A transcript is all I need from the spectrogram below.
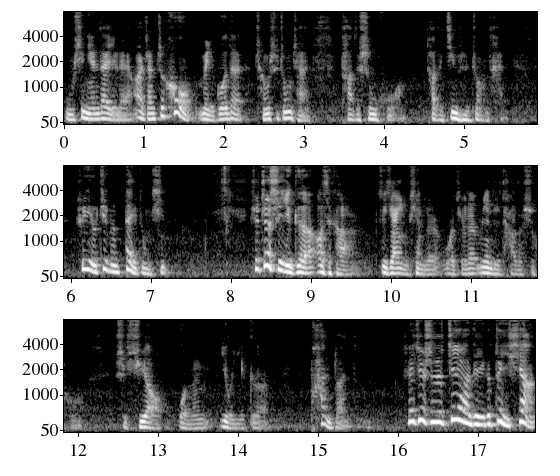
五十年代以来，二战之后美国的城市中产他的生活、他的精神状态，所以有这种带动性。所以这是一个奥斯卡最佳影片的，我觉得面对他的时候是需要我们有一个判断的。所以就是这样的一个对象。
